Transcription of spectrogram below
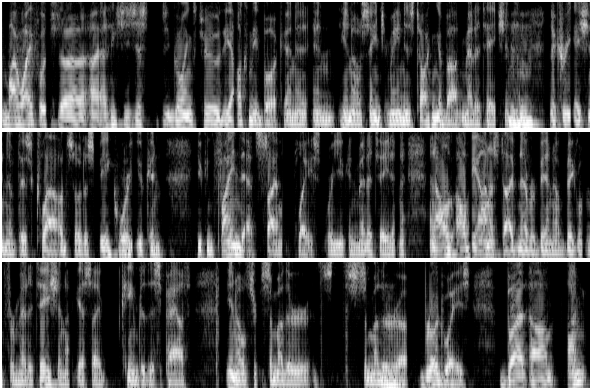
my wife was. Uh, I think she's just going through the alchemy book, and uh, and you know Saint Germain is talking about meditation, and the creation of this cloud, so to speak, where you can you can find that silent place where you can meditate. And and I'll I'll be honest, I've never been a big one for meditation. I guess I came to this path, you know, through some other some other uh, roadways. But um, I'm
